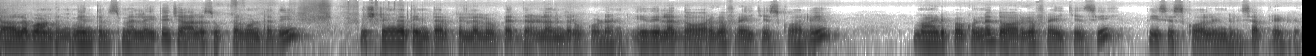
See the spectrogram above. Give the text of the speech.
చాలా బాగుంటుంది. మెంతుల స్మెల్ అయితే చాలా సూపర్గా ఉంటుంది. ఇష్టంగా తింటారు పిల్లలు పెద్దవాళ్ళు అందరూ కూడా ఇది ఇలా దోరగా ఫ్రై చేసుకోవాలి. మాడిపోకుండా దోరగా ఫ్రై చేసి తీసేసుకోవాలండి సపరేట్గా.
